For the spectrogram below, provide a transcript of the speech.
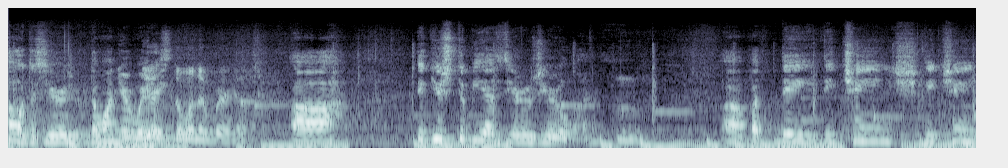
Oh, this you're the one you're wearing. Yes, the one I'm wearing. Yeah. Uh, it used to be a 001. Mm. Uh, but they they change they change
